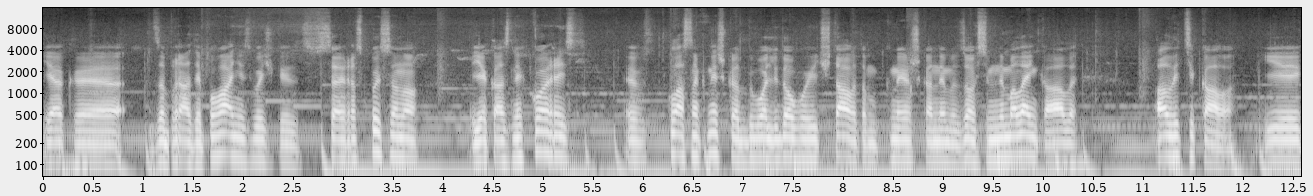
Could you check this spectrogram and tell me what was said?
як е, забрати погані звички. Все розписано, яка з них користь. Е, Класна книжка, доволі довго її читав. Там книжка не зовсім не маленька, але, але цікава. І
